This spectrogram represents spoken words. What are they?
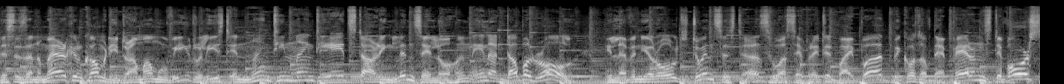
This is an American comedy drama movie released in 1998 starring Lindsay Lohan in a double role. 11 year old twin sisters who are separated by birth because of their parents' divorce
